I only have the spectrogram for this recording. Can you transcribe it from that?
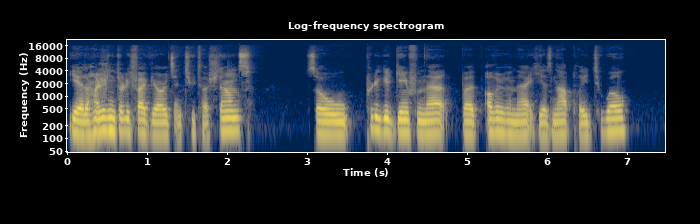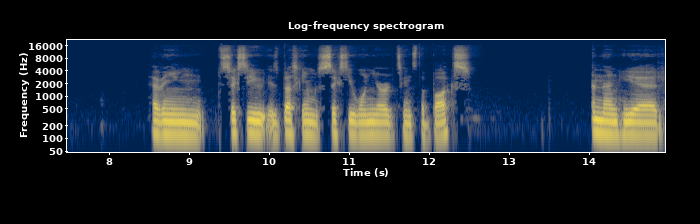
he had 135 yards and two touchdowns. So pretty good game from that. But other than that, he has not played too well. Having 60, his best game was 61 yards against the Bucks, and then he had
